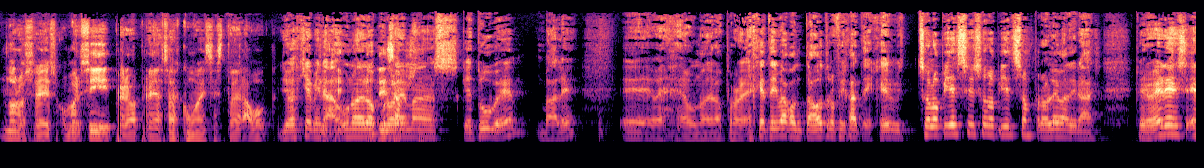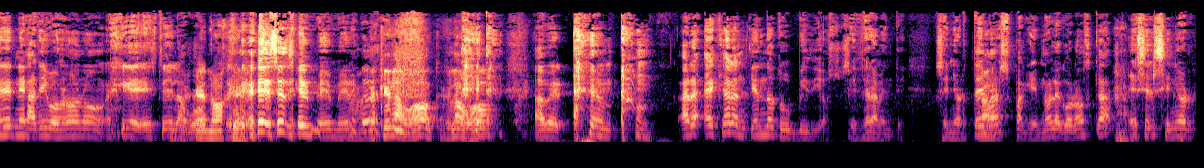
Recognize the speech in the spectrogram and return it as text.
No lo sé, es- hombre, sí, pero, pero ya sabes cómo es esto de la boca. Yo es que, mira, uno de los problemas que tuve, ¿vale? Eh, uno de los problemas. Es que te iba a contar otro, fíjate, que solo pienso y solo pienso en problemas, dirás. Pero eres, eres negativo, no, no, es que estoy en la Es no, es que- Ese es el meme, ¿no? Es que es la boca, es la boca. A ver, ahora, es que ahora entiendo tus vídeos, sinceramente. Señor Temas, Ah. para quien no le conozca, es el señor,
